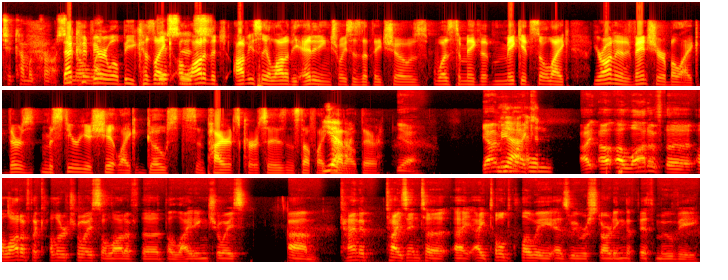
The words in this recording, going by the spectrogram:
to come across. you that know, could very well be because like this a lot of the obviously a lot of the editing choices that they chose was to make that make it so like you're on an adventure but like there's mysterious shit like ghosts and pirates curses and stuff like that out there Yeah, yeah. I mean, yeah, like and I a, a lot of the a lot of the color choice, a lot of the the lighting choice, um, kind of ties into. I I told Chloe as we were starting the fifth movie,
